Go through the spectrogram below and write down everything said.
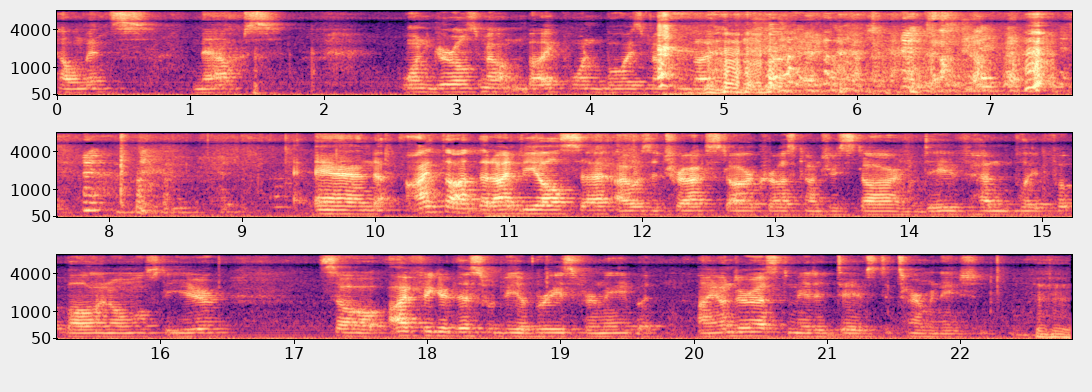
helmets, maps, one girl's mountain bike, one boy's mountain bike. and I thought that I'd be all set. I was a track star, cross country star, and Dave hadn't played football in almost a year. So I figured this would be a breeze for me, but I underestimated Dave's determination. Mm-hmm.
